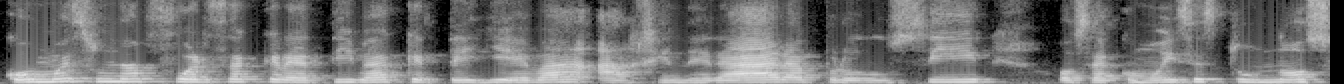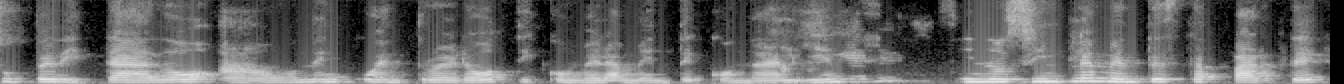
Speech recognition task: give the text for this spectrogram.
cómo es una fuerza creativa que te lleva a generar, a producir, o sea, como dices tú, no supeditado a un encuentro erótico meramente con alguien, sino simplemente esta parte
